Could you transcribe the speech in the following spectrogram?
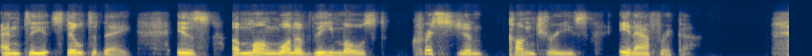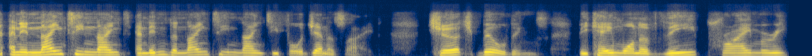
and to, still today is among one of the most Christian countries in Africa. And in 1990 and in the 1994 genocide, church buildings became one of the primary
